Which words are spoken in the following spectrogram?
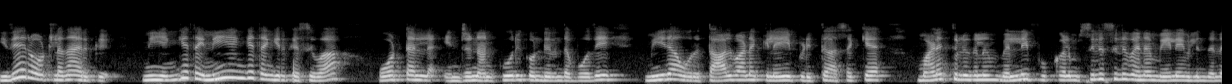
இதே ரோட்டில் தான் இருக்கு. நீ எங்கே த நீ எங்கே தங்கியிருக்க சிவா? ஓட்டல்ல என்று நான் கூறிக்கொண்டிருந்த போதே மீரா ஒரு தாழ்வான கிளையை பிடித்து அசைக்க மலைத்துளிகளும் வெள்ளைப்பூக்களும் சிலுசிலுவென சிலு சிலுவென மேலே விழுந்தன.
